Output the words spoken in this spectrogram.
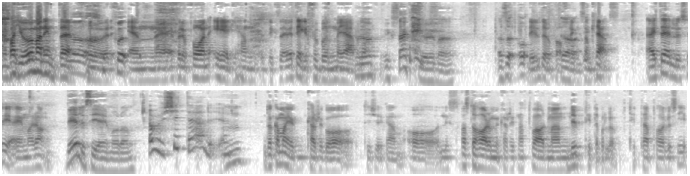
Men vad gör man inte för, för- en, för att få en egen, liksom, ett eget förbund med djävulen? Ja, exakt jag menar. Alltså, och, Det är lite uppoffring Ja. som krävs. Är inte Lucia imorgon? det är Lucia imorgon. Oh shit, det är det ju. Mm. Då kan man ju kanske gå till kyrkan och lyssna. Fast då har de ju kanske inte nattvard, men Det- titta på, titta på Lucia.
